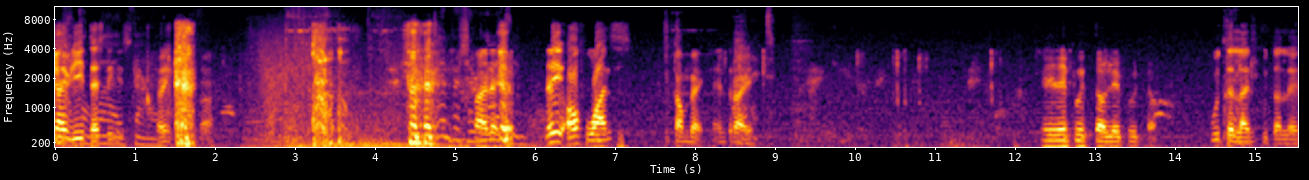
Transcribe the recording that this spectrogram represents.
Guy really testing his wildfire. trying. Temperature Alright, let- rising. Let it off once. Come back and try. Right. Le puto, le puto. Putelan, putelan.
